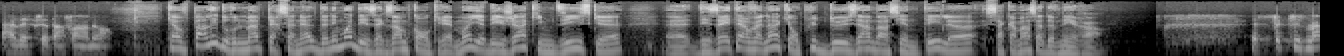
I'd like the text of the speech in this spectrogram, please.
avec cet enfant-là. Quand vous parlez de roulement de personnel, donnez-moi des exemples concrets. Moi, il y a des gens qui me disent que euh, des intervenants qui ont plus de deux ans d'ancienneté, là, ça commence à devenir rare. Effectivement,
